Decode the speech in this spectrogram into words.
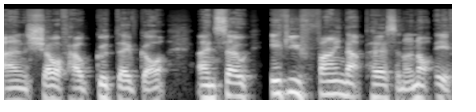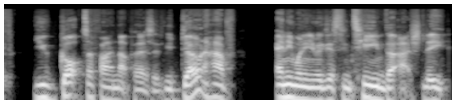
and show off how good they've got. And so if you find that person or not if you got to find that person. If you don't have anyone in your existing team that actually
